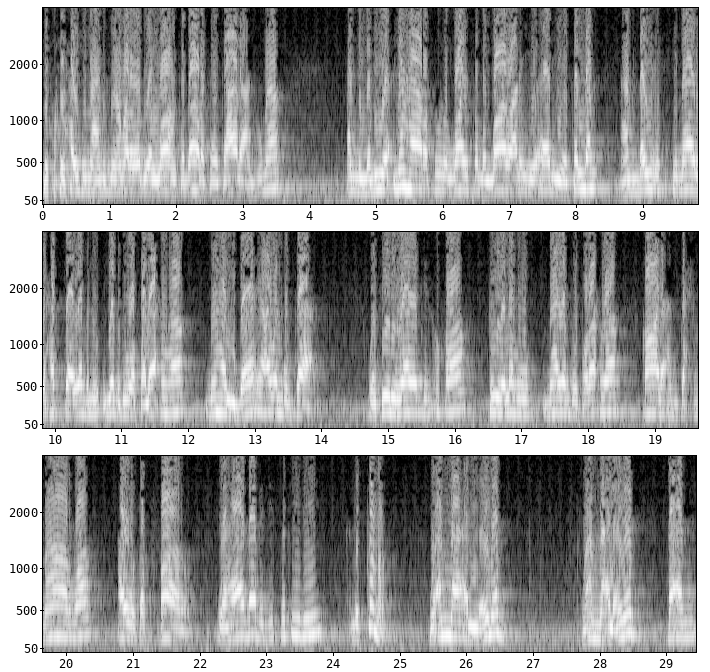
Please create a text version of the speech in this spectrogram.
في صحيحيهما عن ابن عمر رضي الله تبارك وتعالى عنهما أن النبي نهى رسول الله صلى الله عليه وآله وسلم عن بيع الثمار حتى يبدو صلاحها نهى البائع والمبتاع. وفي رواية أخرى قيل له ما يبدو صلاحها؟ قال أن تحمار أو تصفار. وهذا بالنسبة للتمر. وأما العنب وأما العنب فأن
